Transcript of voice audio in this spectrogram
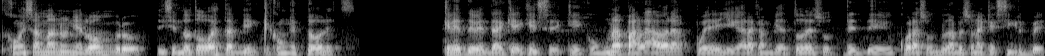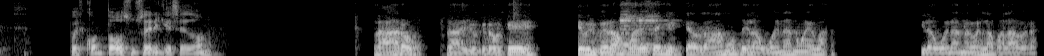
con esa mano en el hombro diciendo todo va a estar bien que con el Dolex. ¿Crees de verdad que, que, que con una palabra puede llegar a cambiar todo eso desde el corazón de una persona que sirve pues con todo su ser y que se dona? Claro, claro yo creo que, que primero acuérdate que, que hablábamos de la buena nueva y la buena nueva es la palabra.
